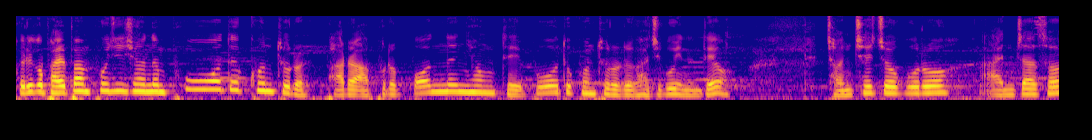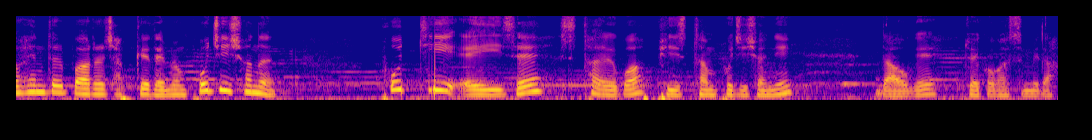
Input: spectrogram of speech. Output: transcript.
그리고 발판 포지션은 포워드 컨트롤, 발을 앞으로 뻗는 형태의 포워드 컨트롤을 가지고 있는데요. 전체적으로 앉아서 핸들바를 잡게 되면 포지션은 48의 스타일과 비슷한 포지션이 나오게 될 것 같습니다.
